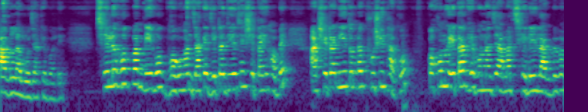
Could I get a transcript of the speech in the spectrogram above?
পাগলামো যাকে বলে। ছেলে হোক বা মেয়ে হোক, ভগবান যাকে যেটা দিয়েছে সেটাই হবে। আর সেটা নিয়ে তোমরা খুশি থাকো। কখনো এটা ভেবো না যে আমার ছেলেই লাগবে বা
